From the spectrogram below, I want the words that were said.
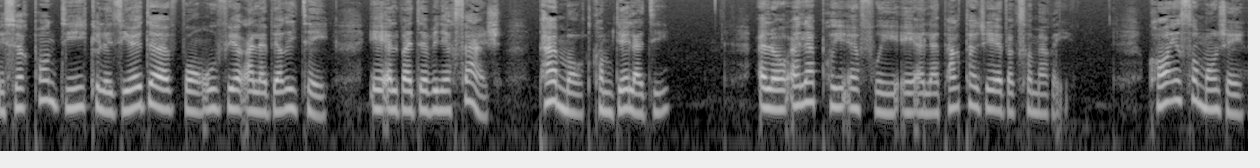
Le serpent dit que les yeux d'Ève vont ouvrir à la vérité, et elle va devenir sage, pas morte comme Dieu l'a dit. Alors elle a pris un fruit et elle l'a partagé avec son mari. Quand ils sont mangés,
